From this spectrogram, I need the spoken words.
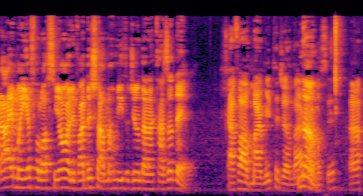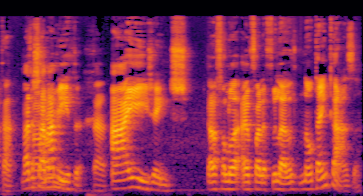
a mãe falou assim: olha, vai deixar a marmita de andar na casa dela. Ela falava marmita de andar Não. pra você? Ah, tá. Vai deixar a marmita. Tá. Aí, gente, ela falou, aí eu falei, fui lá, ela não tá em casa.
